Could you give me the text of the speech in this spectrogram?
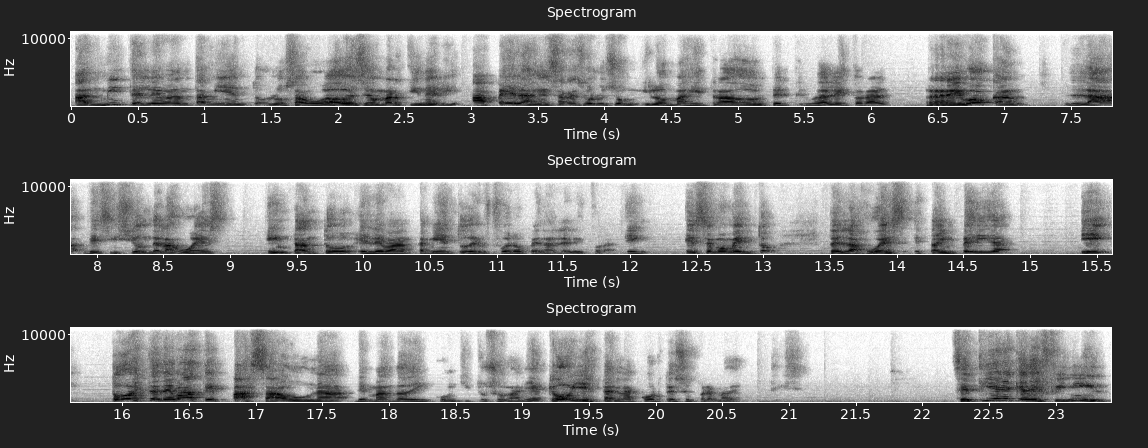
admite el levantamiento, los abogados del señor Martinelli apelan esa resolución y los magistrados del Tribunal Electoral revocan la decisión de la juez en tanto el levantamiento del fuero penal electoral. En ese momento, pues, la juez está impedida y todo este debate pasa a una demanda de inconstitucionalidad que hoy está en la Corte Suprema de Justicia. Se tiene que definir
